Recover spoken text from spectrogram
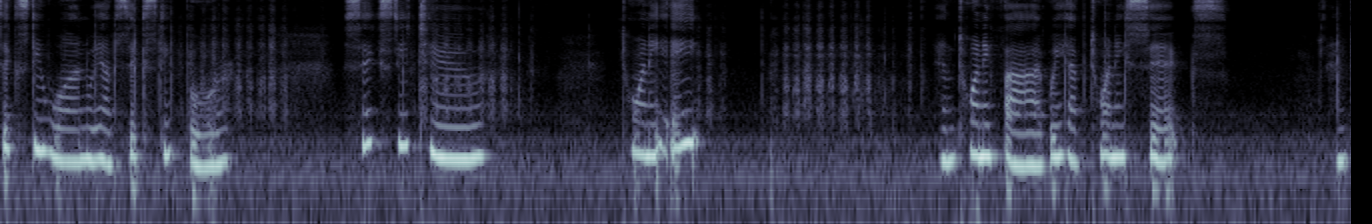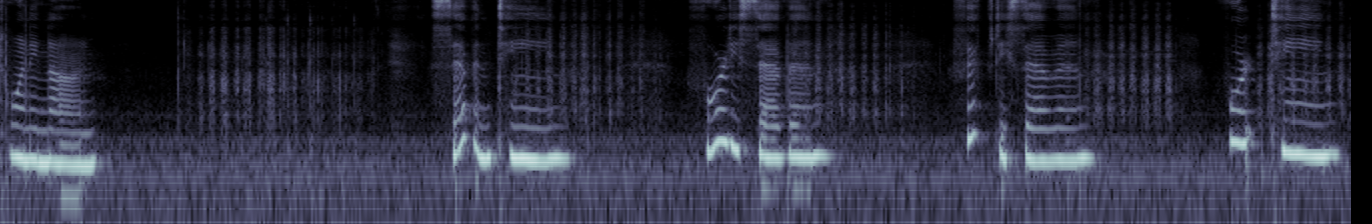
61, we have 64, 62, 28, and 25. We have 26 and 29, 17, 47, 57, 14,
